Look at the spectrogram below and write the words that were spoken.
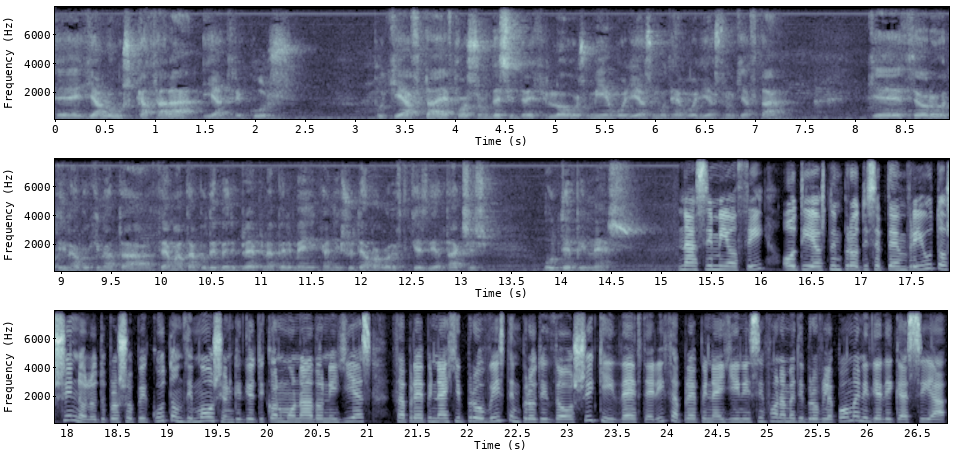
ε, για λόγους καθαρά ιατρικούς, που και αυτά εφόσον δεν συντρέχει λόγος μη εμβολιασμού θα εμβολιαστούν και αυτά και θεωρώ ότι είναι από εκείνα τα θέματα που δεν πρέπει να περιμένει κανείς ούτε απαγορευτικές διατάξεις ούτε ποινές. Να σημειωθεί ότι έως την 1η Σεπτεμβρίου το σύνολο του προσωπικού των δημόσιων και ιδιωτικών μονάδων υγείας θα πρέπει να έχει προβεί στην πρώτη δόση και η δεύτερη θα πρέπει να γίνει σύμφωνα με την προβλεπόμενη διαδικασία.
